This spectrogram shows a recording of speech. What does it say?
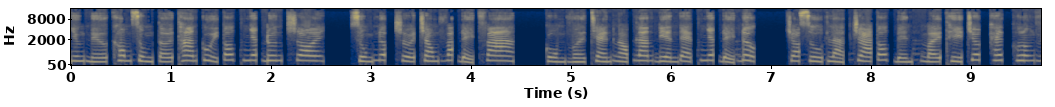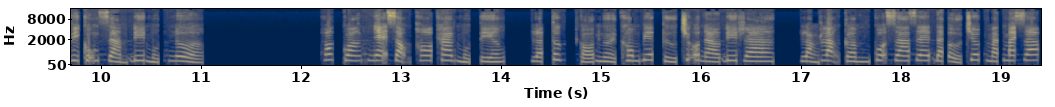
nhưng nếu không dùng tới than củi tốt nhất đun sôi, dùng nước suối trong vắt để pha, cùng với chén ngọc lan điền đẹp nhất để đựng, cho dù là trà tốt đến mấy thì trước hết hương vị cũng giảm đi một nửa. Hoắc Quang nhẹ giọng ho khan một tiếng, lập tức có người không biết từ chỗ nào đi ra, lẳng lặng cầm cuộn da dê đặt ở trước mặt Mạnh Giáp.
